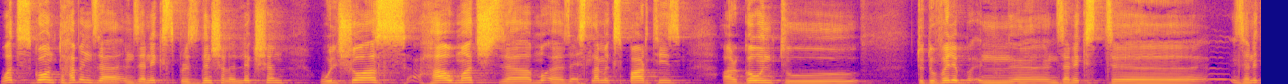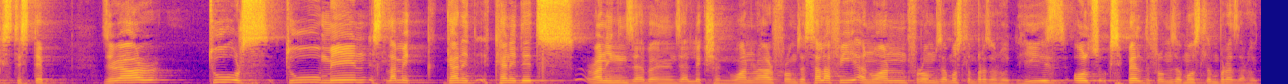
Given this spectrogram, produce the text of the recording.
What's going to happen the, in the next presidential election will show us how much the, uh, the Islamic parties are going to to develop in, uh, in the next uh, the next step. There are two two main Islamic candidates running in the, in the election. One are from the Salafi and one from the Muslim Brotherhood. He is also expelled from the Muslim Brotherhood.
